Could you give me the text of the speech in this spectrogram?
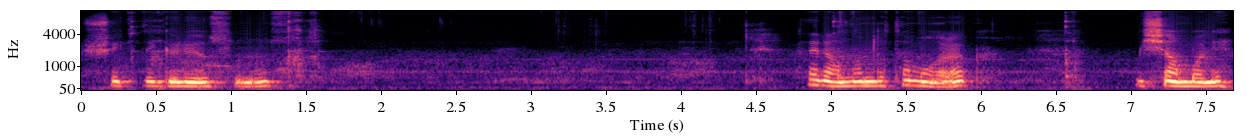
Şu şekilde görüyorsunuz. Her anlamda tam olarak bir şambali.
